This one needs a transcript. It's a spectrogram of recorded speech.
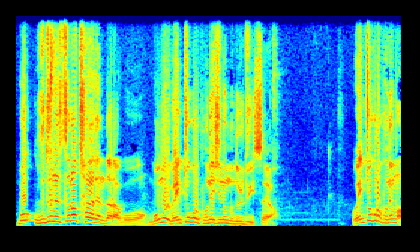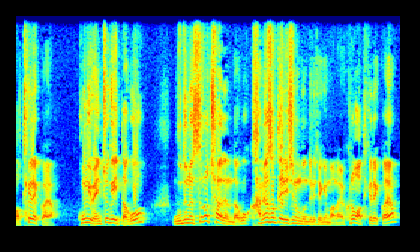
뭐 우드는 쓸어쳐야 된다라고 몸을 왼쪽으로 보내시는 분들도 있어요. 왼쪽으로 보내면 어떻게 될까요? 공이 왼쪽에 있다고 우드는 쓸어쳐야 된다고 가면서 때리시는 분들이 되게 많아요. 그럼 어떻게 될까요?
